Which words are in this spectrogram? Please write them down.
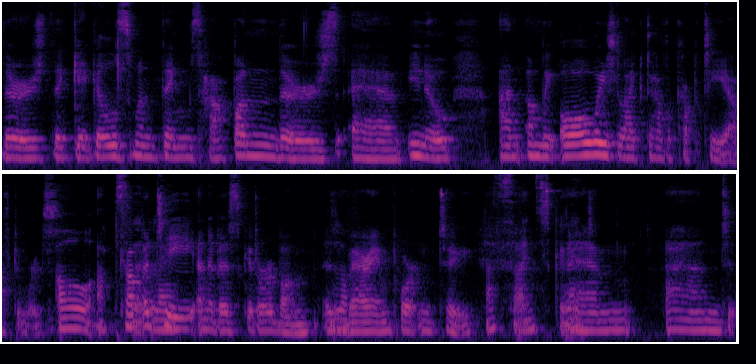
there's the giggles when things happen, there's um, you know, and and we always like to have a cup of tea afterwards. Oh, absolutely. cup of tea and a biscuit or a bun is Love- very important too. That sounds good. Um, and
